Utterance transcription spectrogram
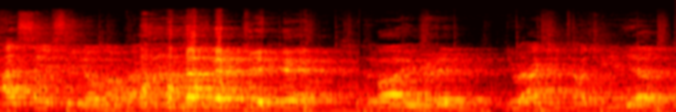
I seriously don't know I can't. can. Oh, you ready? You were actually touching it? Yeah.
